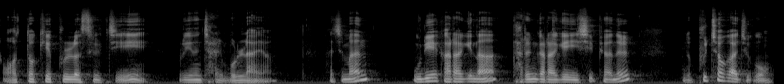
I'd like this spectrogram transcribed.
어떻게 불렀을지 우리는 잘 몰라요. 하지만 우리의 가락이나 다른 가락의 이 시편을 붙여가지고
